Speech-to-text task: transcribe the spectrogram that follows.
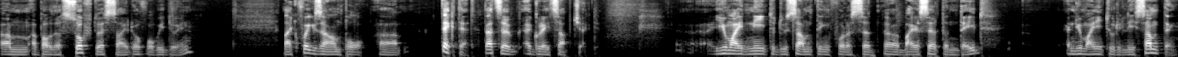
um, about the software side of what we're doing. Like, for example, uh, tech debt. That's a, a great subject. Uh, you might need to do something for a cert, uh, by a certain date, and you might need to release something,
